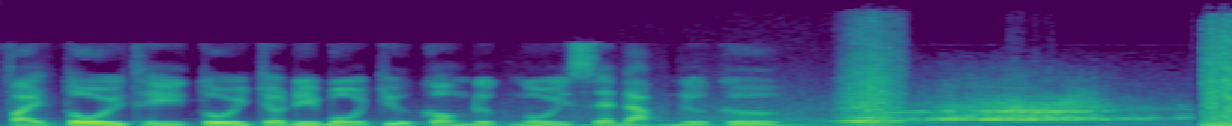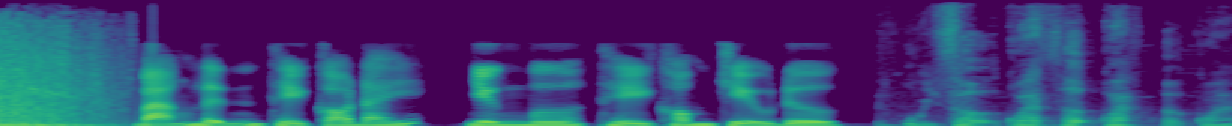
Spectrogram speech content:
Phải tôi thì tôi cho đi bộ chứ còn được ngồi xe đạp nữa cơ. Bản lĩnh thì có đấy, nhưng mưa thì không chịu được. Ui sợ quá, sợ quá, sợ quá.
